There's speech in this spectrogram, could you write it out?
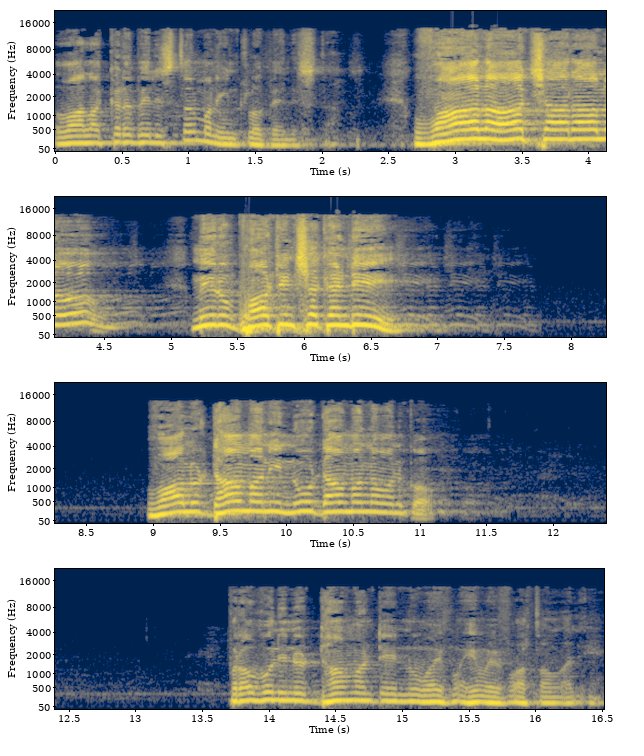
వాళ్ళు అక్కడ పేలుస్తారు మన ఇంట్లో పేలుస్తాం వాళ్ళ ఆచారాలు మీరు పాటించకండి. వాళ్ళు డామ్ అని నువ్వు డామ్ అన్నావు అనుకో. ప్రభు నిన్ను డామ్ అంటే నువ్వు ఏమైపోతావు అని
